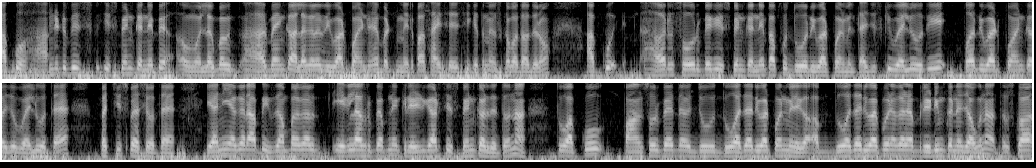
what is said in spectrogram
आपको हंड्रेड रुपीज़ स्पेंड करने पे लगभग हर बैंक का अलग अलग रिवार्ड पॉइंट है बट मेरे पास आई सी के तो मैं उसका बता दे रहा हूँ। आपको हर सौ रुपये के स्पेंड करने पर आपको दो रिवार्ड पॉइंट मिलता है, जिसकी वैल्यू होती है पर रिवार्ड पॉइंट का जो वैल्यू होता है, पच्चीस पैसे होता है। यानी अगर आप एग्ज़ाम्पल अगर एक लाख रुपये अपने क्रेडिट कार्ड से स्पेंड कर देते हो ना तो आपको पाँच सौ रुपये जो दो हज़ार रिवार्ड पॉइंट मिलेगा। अब दो हज़ार रिवार्ड पॉइंट अगर आप रिडीम करने जाओगे ना तो उसका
